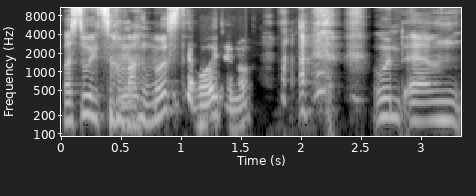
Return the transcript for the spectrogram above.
was du jetzt noch ja, machen musst. Ja, heute noch. und ähm,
